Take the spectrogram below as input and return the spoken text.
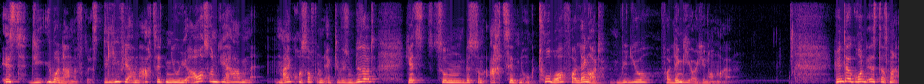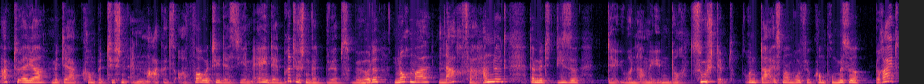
ist die Übernahmefrist. Die lief ja am 18. Juli aus und die haben Microsoft und Activision Blizzard jetzt zum, bis zum 18. Oktober verlängert. Video verlinke ich euch hier nochmal. Hintergrund ist, dass man aktuell ja mit der Competition and Markets Authority, der CMA, der britischen Wettbewerbsbehörde, nochmal nachverhandelt, damit diese der Übernahme eben doch zustimmt. Und da ist man wohl für Kompromisse bereit.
